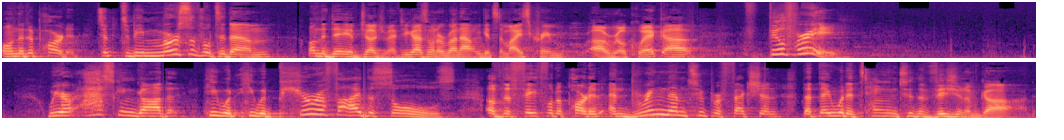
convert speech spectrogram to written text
on the departed, to, to be merciful to them on the day of judgment. If you guys want to run out and get some ice cream uh, real quick, uh, feel free. We are asking God that he would, he would purify the souls of the faithful departed and bring them to perfection that they would attain to the vision of God.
